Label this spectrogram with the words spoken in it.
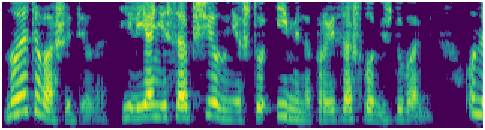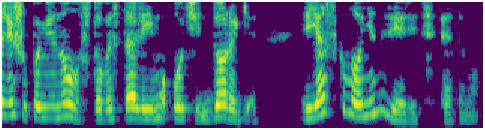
«Но это ваше дело. Илья не сообщил мне, что именно произошло между вами. Он лишь упомянул, что вы стали ему очень дороги, и я склонен верить этому».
